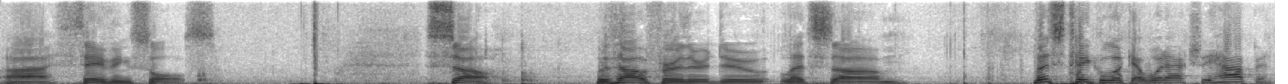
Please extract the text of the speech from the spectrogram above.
uh, saving souls. So, without further ado, let's. Um, let's take a look at what actually happened.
